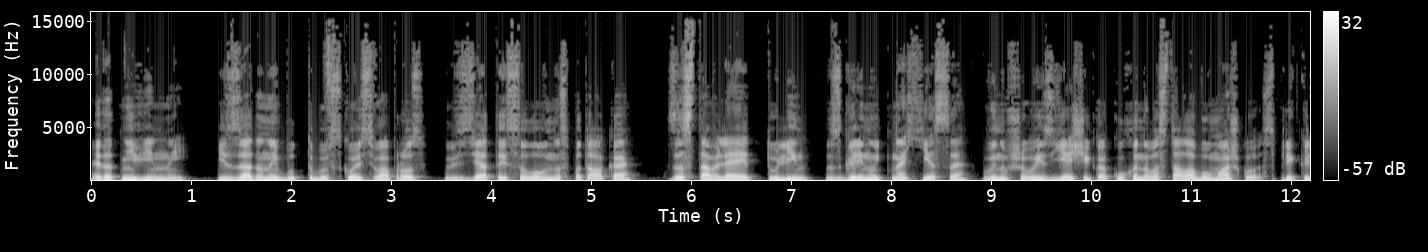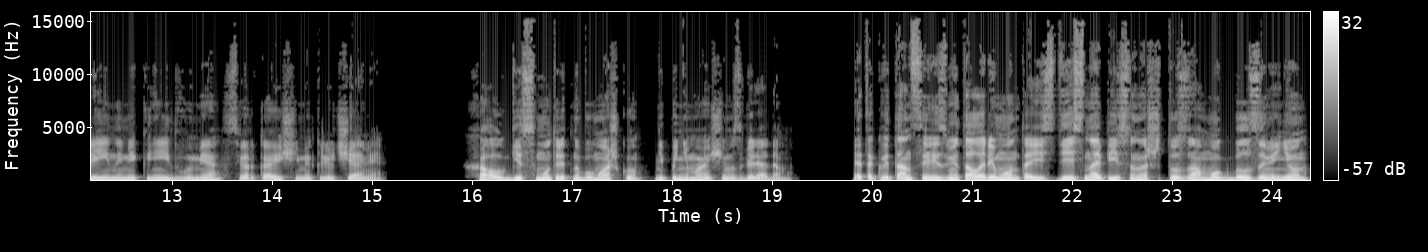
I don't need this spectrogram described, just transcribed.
Этот невинный и заданный будто бы вскользь вопрос, взятый словно с потолка, заставляет Тулин взглянуть на Хесса, вынувшего из ящика кухонного стола бумажку с приклеенными к ней двумя сверкающими ключами. Хауги смотрит на бумажку непонимающим взглядом. Это квитанция из металлоремонта, и здесь написано, что замок был заменен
